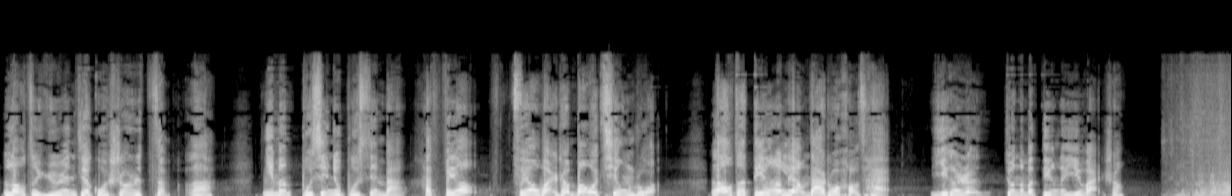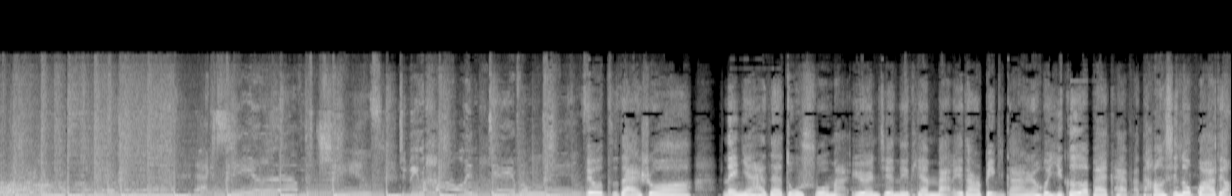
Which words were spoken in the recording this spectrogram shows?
老子愚人节过生日怎么了？你们不信就不信吧，还非要非要晚上帮我庆祝？老子订了两大桌好菜，一个人就那么盯了一晚上。六子仔说，那年还在读书嘛，愚人节那天买了一袋饼干，然后一个个掰开，把糖心都刮掉，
